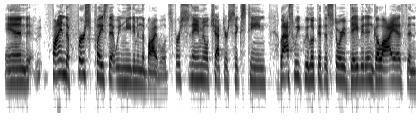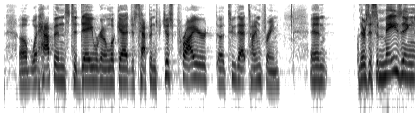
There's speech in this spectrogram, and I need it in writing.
and find the first place that we meet him in the Bible. It's 1 Samuel chapter 16. Last week we looked at the story of David and Goliath, and uh, what happens today we're going to look at just happened just prior uh, to that time frame. And there's this amazing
